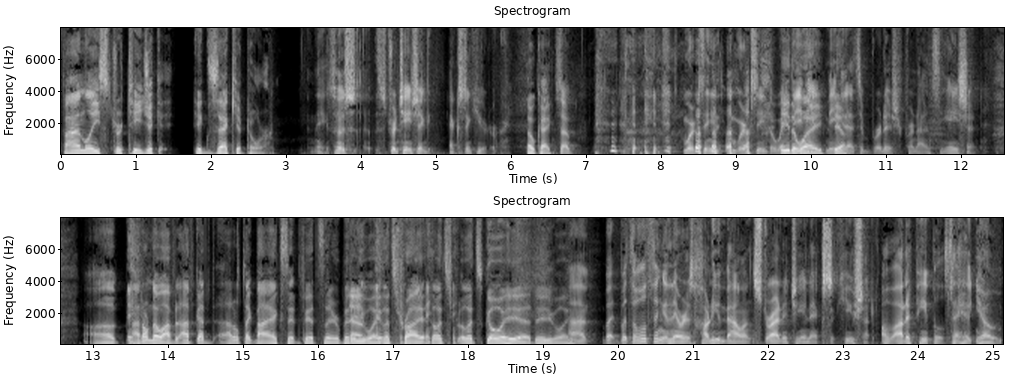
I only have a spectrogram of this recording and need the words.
finally, strategic executor. So strategic executor. Okay. So works, either, works either way. Either maybe, way, maybe yeah. that's a British pronunciation. Uh, I don't know. I've I've got. I don't think my accent fits there. But no. anyway, let's try it. Let's let's go ahead anyway. Uh, but but the whole thing in there is how do you balance strategy and execution? A lot of people say, you know,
